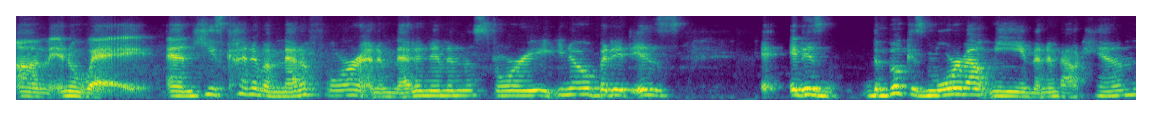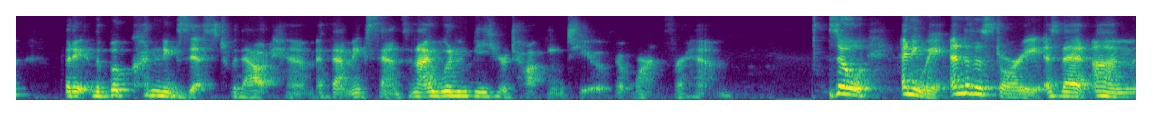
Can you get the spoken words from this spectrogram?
um, in a way. And he's kind of a metaphor and a metonym in the story, you know, but it is, it, it is, the book is more about me than about him, but it, the book couldn't exist without him, if that makes sense. And I wouldn't be here talking to you if it weren't for him. So anyway, end of the story is that um,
